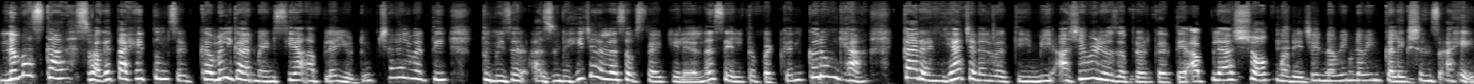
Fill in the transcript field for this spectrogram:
नमस्कार, स्वागत आहे तुमचं कमल गारमेंट्स या आपल्या YouTube चॅनलवरती. तुम्ही जर अजूनही चॅनलला सबस्क्राईब केलेलं नसेल, तर पटकन करून घ्या. कारण ह्या चॅनलवरती मी असे व्हिडिओज अपलोड करते, आपल्या शॉपमध्ये जे नवीन-नवीन कलेक्शन्स आहे,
